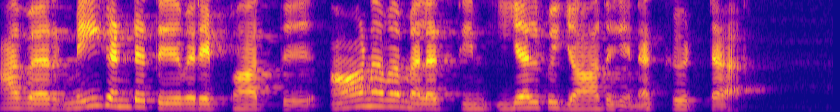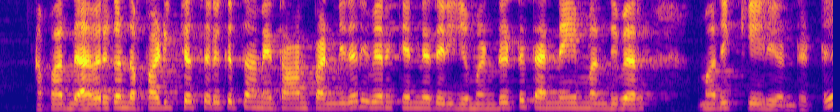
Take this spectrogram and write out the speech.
அவர் மெய்கண்ட தேவரை பார்த்து ஆணவ மலத்தின் இயல்பு யாது என கேட்டார். அப்ப அந்த அவருக்கு அந்த படிச்ச செருக்கு தானே தான் பண்டிதர் இவருக்கு என்ன தெரியும் என்றுட்டு தன்னையும் வந்து இவர் மதிக்கேலி என்றுட்டு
